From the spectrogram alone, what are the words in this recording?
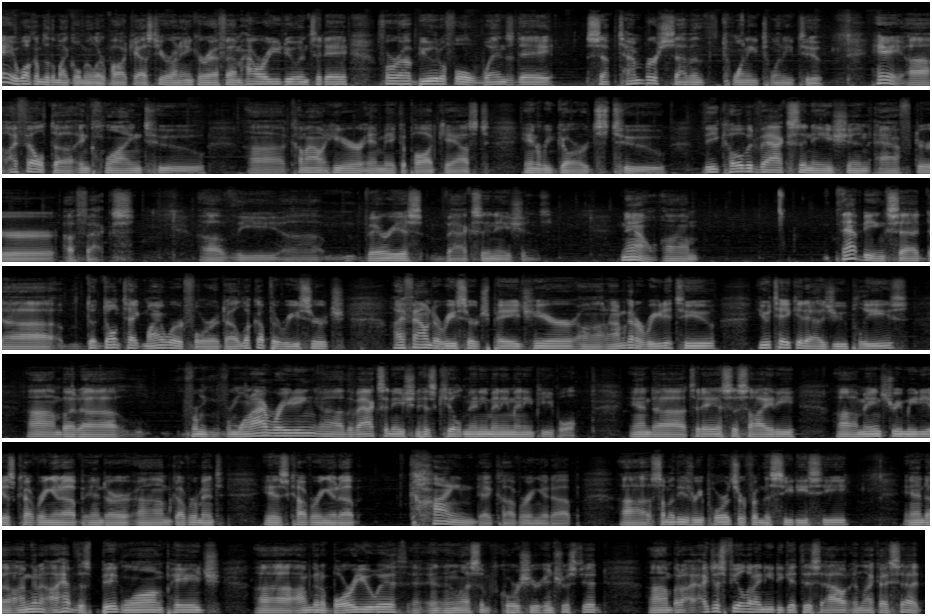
Hey, welcome to the Michael Miller podcast here on Anchor FM. How are you doing today for a beautiful Wednesday, September 7th, 2022? Hey, uh, I felt uh, inclined to uh, come out here and make a podcast in regards to the COVID vaccination after effects of the uh, various vaccinations. Now, um, that being said, uh, d- don't take my word for it. Uh, look up the research. I found a research page here, uh, and I'm going to read it to you. You take it as you please. Um, but uh, from from what I'm reading, uh, the vaccination has killed many, many, many people. And today in society, mainstream media is covering it up, and our um, government is covering it up, kind of covering it up. some of these reports are from the CDC. And uh, I'm gonna I have this big long page uh, I'm gonna bore you with, unless of course you're interested. Um, but I, I, just feel that I need to get this out. And like I said,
